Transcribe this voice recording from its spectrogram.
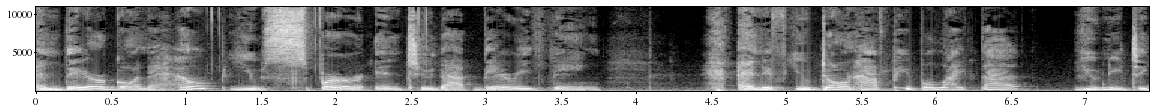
and they're going to help you spur into that very thing. And if you don't have people like that, you need to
